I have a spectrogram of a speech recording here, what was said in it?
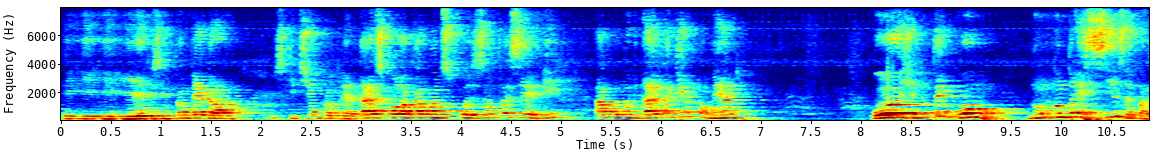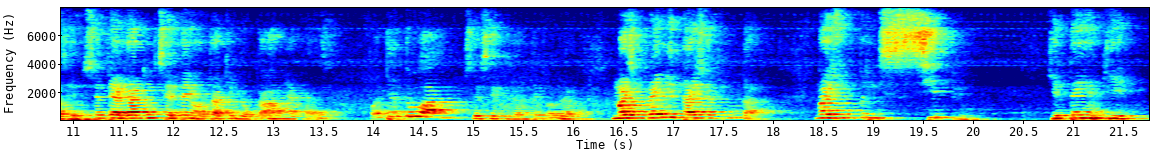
e, e, e eles então pegavam os que tinham propriedades, colocavam à disposição para servir a comunidade naquele momento. Hoje não tem como, não, não precisa fazer. Você pegar tudo que você tem, ó, está aqui meu carro, minha casa, Pode até doar, se você quiser, não tem problema. Mas para imitar isso aqui não dá. Mas o princípio que tem aqui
